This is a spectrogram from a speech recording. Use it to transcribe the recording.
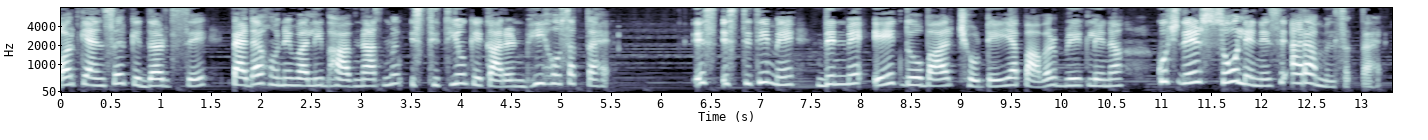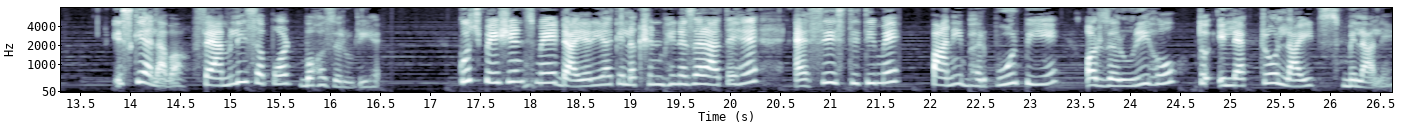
और कैंसर के दर्द से पैदा होने वाली भावनात्मक स्थितियों के कारण भी हो सकता है। इस स्थिति में दिन में एक दो बार छोटे या पावर ब्रेक लेना कुछ देर सो लेने से आराम मिल सकता है। इसके अलावा फैमिली सपोर्ट बहुत ज़रूरी है। कुछ पेशेंट्स में डायरिया के लक्षण भी नज़र आते हैं। ऐसी स्थिति में पानी भरपूर पिए और ज़रूरी हो तो इलेक्ट्रोलाइट्स मिला लें।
